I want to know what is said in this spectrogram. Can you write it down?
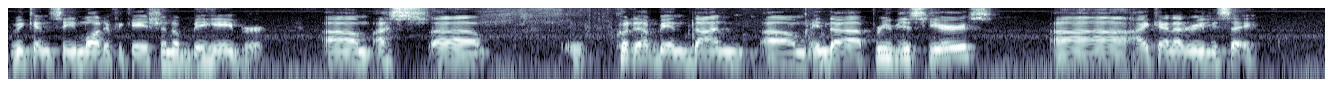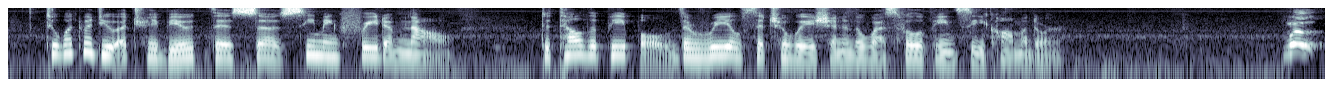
we can see modification of behavior um, as uh, could have been done um, in the previous years. Uh, I cannot really say. To what would you attribute this uh, seeming freedom now? To tell the people the real situation in the West Philippine Sea, Commodore? Well,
